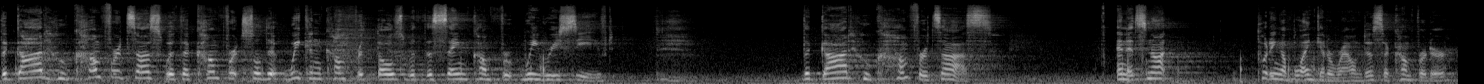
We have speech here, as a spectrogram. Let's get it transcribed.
The God who comforts us with a comfort so that we can comfort those with the same comfort we received. The God who comforts us, and it's not putting a blanket around us, a comforter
